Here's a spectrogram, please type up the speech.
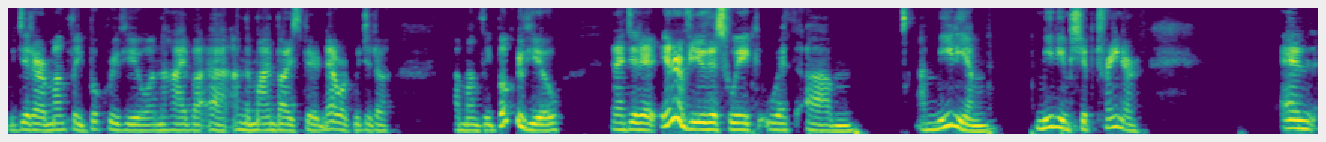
we did our monthly book review on the high uh, on the Mind Body Spirit Network. We did a a monthly book review, and I did an interview this week with um, a medium mediumship trainer, and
